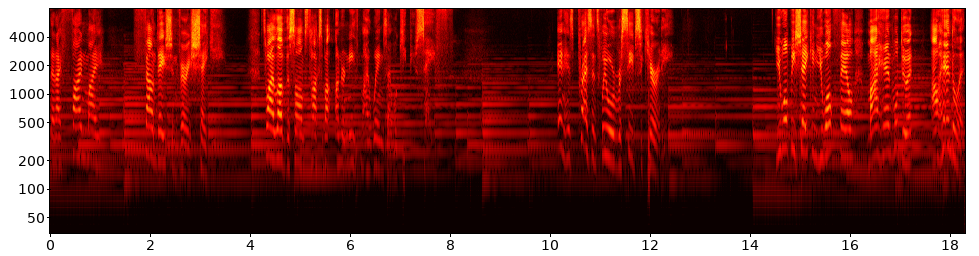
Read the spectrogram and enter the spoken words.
that I find my foundation very shaky. That's why I love the Psalms talks about underneath my wings I will keep you safe. In his presence we will receive security. You won't be shaken, you won't fail. My hand will do it. I'll handle it.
